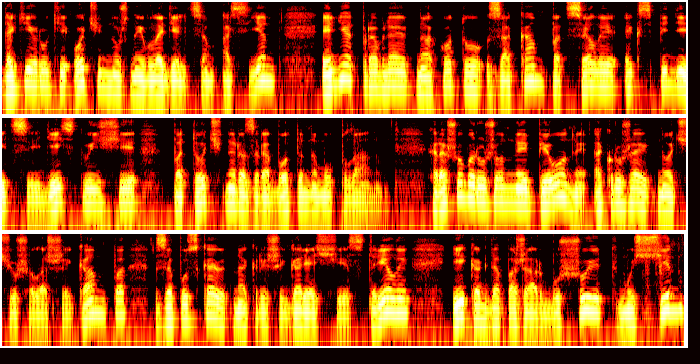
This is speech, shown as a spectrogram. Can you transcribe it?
Такие руки очень нужны владельцам асьент, и они отправляют на охоту за кампа целые экспедиции, действующие по точно разработанному плану. Хорошо вооруженные пионы окружают ночью шалаши кампа, запускают на крыше горящие стрелы, и, когда пожар бушует, мужчин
